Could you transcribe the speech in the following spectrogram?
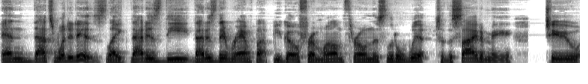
And that's what it is. Like that is the that is the ramp up. You go from well i'm throwing this little whip to the side of me to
